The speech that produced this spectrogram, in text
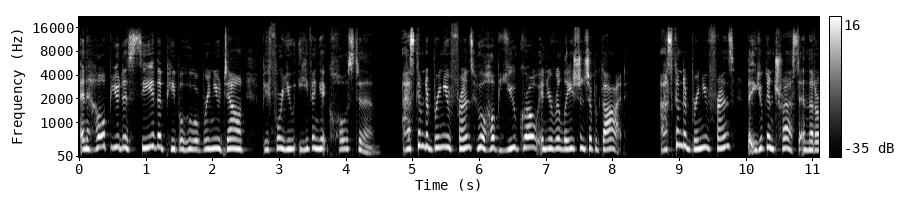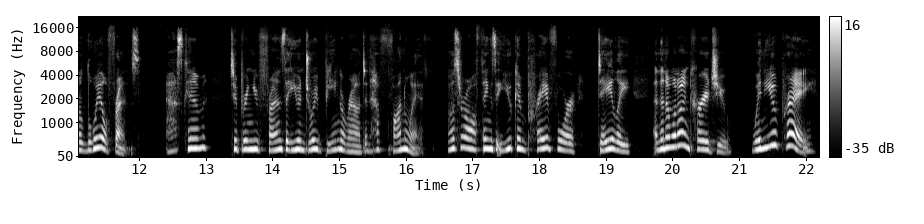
and help you to see the people who will bring you down before you even get close to them. Ask Him to bring you friends who will help you grow in your relationship with God. Ask Him to bring you friends that you can trust and that are loyal friends. Ask Him to bring you friends that you enjoy being around and have fun with. Those are all things that you can pray for daily. And then I want to encourage you when you pray,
